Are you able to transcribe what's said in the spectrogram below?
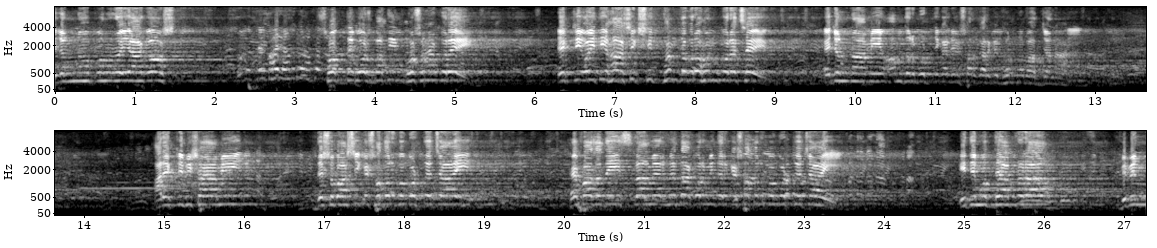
এজন্য পনেরোই আগস্ট শোক দিবস বাতিল ঘোষণা করে একটি ঐতিহাসিক সিদ্ধান্ত গ্রহণ করেছে। এজন্য আমি অন্তর্বর্তীকালীন সরকারকে ধন্যবাদ জানাই। আরেকটি বিষয় আমি দেশবাসীকে সতর্ক করতে চাই, হেফাজতে ইসলামের নেতা কর্মীদেরকে সতর্ক করতে চাই। ইতিমধ্যে আপনারা বিভিন্ন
